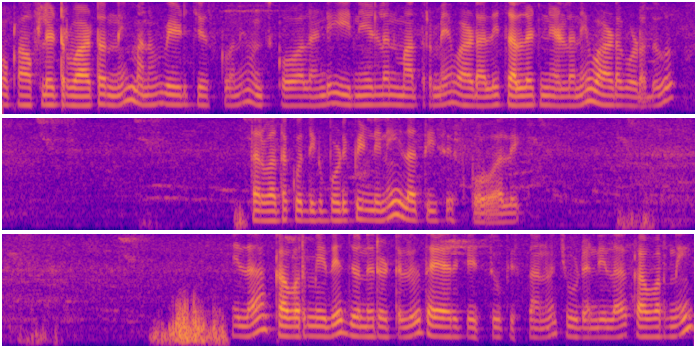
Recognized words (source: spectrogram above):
ఒక హాఫ్ లీటర్ వాటర్ని మనం వేడి చేసుకొని ఉంచుకోవాలండి. ఈ నీళ్ళని మాత్రమే వాడాలి. చల్లటి నీళ్ళని వాడకూడదు. తర్వాత కొద్దిగా పొడి పిండిని ఇలా తీసేసుకోవాలి. ఇలా కవర్ మీదే జొన్న రొట్టెలు తయారు చేసి చూపిస్తాను. చూడండి ఇలా కవర్ని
